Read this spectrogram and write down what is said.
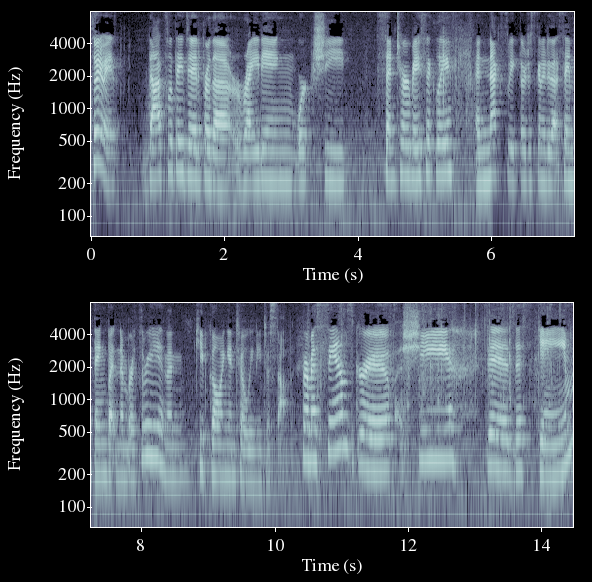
So anyways, that's what they did for the writing worksheet center basically. And next week they're just gonna do that same thing but number three and then keep going until we need to stop. For Miss Sam's group, she did this game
